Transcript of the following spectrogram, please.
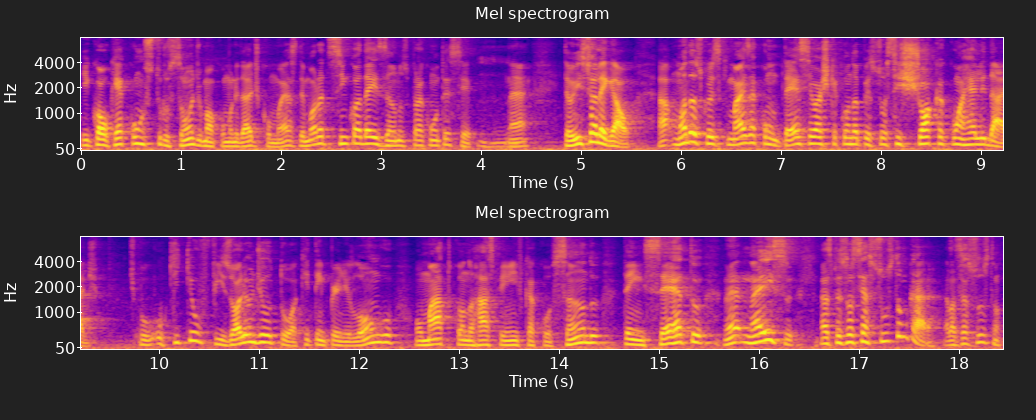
e qualquer construção de uma comunidade como essa demora de 5 a 10 anos para acontecer, uhum. né? Então isso é legal. Ah, uma das coisas que mais acontece, eu acho que é quando a pessoa se choca com a realidade. Tipo, o que, que eu fiz? Olha onde eu tô. Aqui tem pernilongo, o mato quando raspa em mim fica coçando, tem inseto, né? Não é isso? As pessoas se assustam, cara. Elas se assustam.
